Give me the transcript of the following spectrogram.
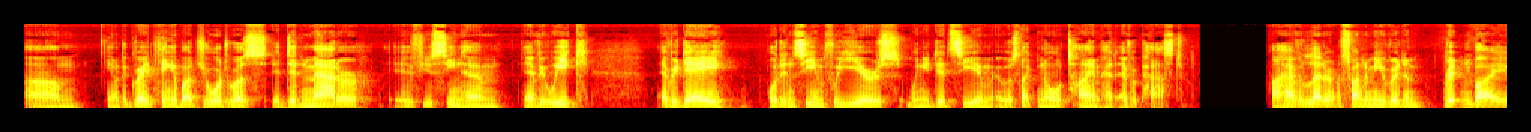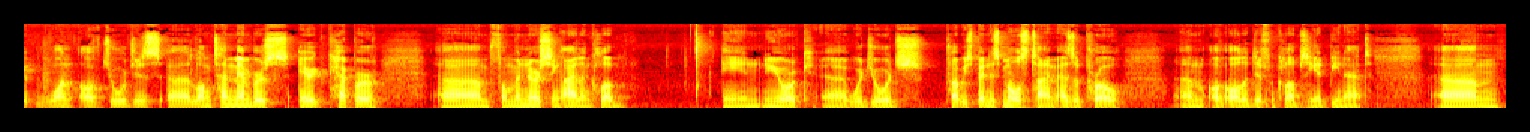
Um, you know, the great thing about George was it didn't matter if you seen him every week, every day, or didn't see him for years. When you did see him, it was like no time had ever passed. I have a letter in front of me written written by one of George's uh, longtime members, Eric Pepper, um, from Manursing Island Club in New York, uh, where George probably spent his most time as a pro um, of all the different clubs he had been at. Um,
